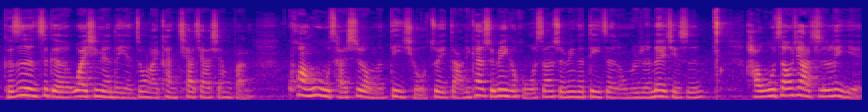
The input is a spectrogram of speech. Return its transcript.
可是这个外星人的眼中来看，恰恰相反，矿物才是我们地球最大。你看，随便一个火山，随便一个地震，我们人类其实 毫无招架之力耶。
